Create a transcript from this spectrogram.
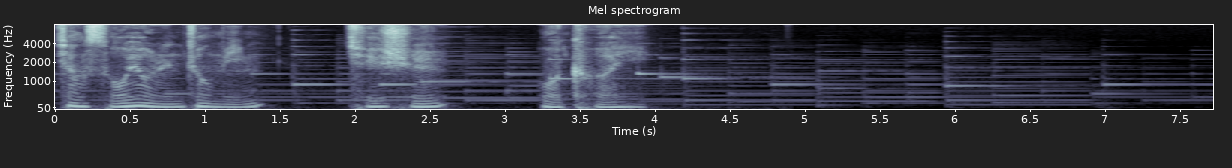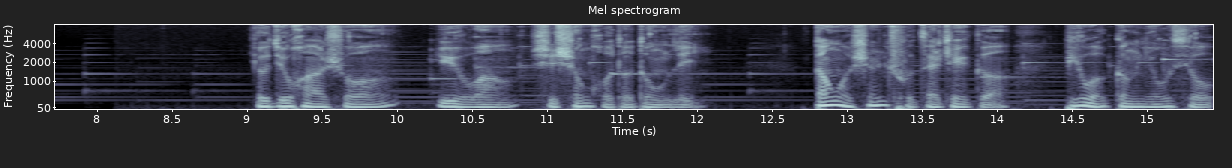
向所有人证明，其实我可以。有句话说，欲望是生活的动力。当我身处在这个比我更优秀、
